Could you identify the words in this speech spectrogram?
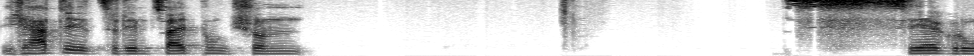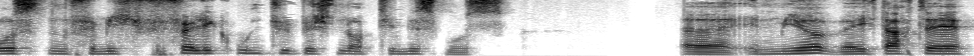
Ich hatte zu dem Zeitpunkt schon sehr großen, für mich völlig untypischen Optimismus äh, in mir, weil ich dachte,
